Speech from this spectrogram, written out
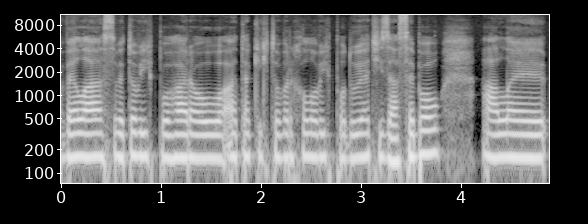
veľa svetových pohárov a takýchto vrcholových podujatí za sebou, ale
